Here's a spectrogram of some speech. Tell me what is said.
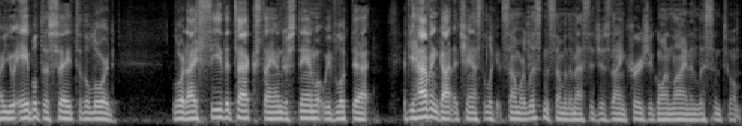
Are you able to say to the Lord, Lord, I see the text, I understand what we've looked at. If you haven't gotten a chance to look at some or listen to some of the messages, I encourage you to go online and listen to them.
